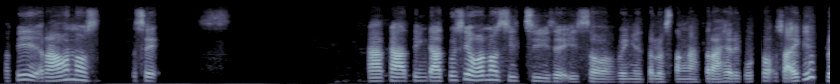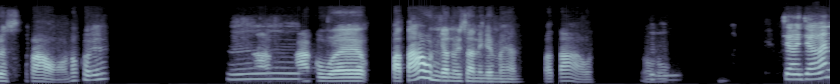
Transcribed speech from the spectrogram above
Tapi ra ono se kakak tingkatku sih ono siji sik iso wingi terus tengah terakhir iku tok. Saiki blas ra ono kok ya. Hmm. Aku wae 4 tahun kan nih main. 4 tahun. Lalu Mm. Jangan-jangan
